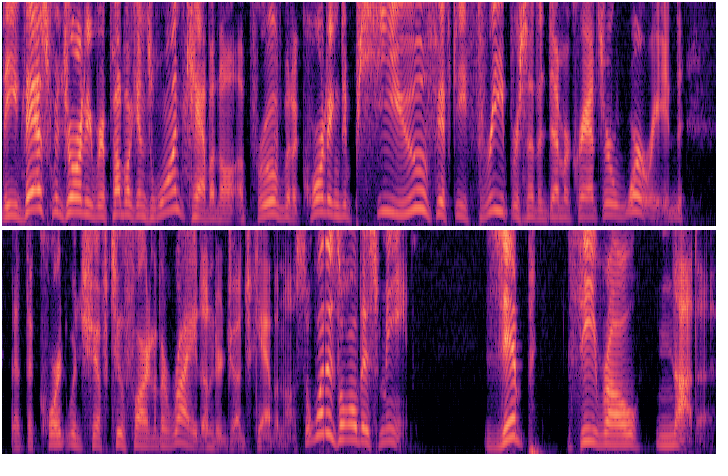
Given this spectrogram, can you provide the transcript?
The vast majority of Republicans want Kavanaugh approved, but according to Pew, 53% of Democrats are worried that the court would shift too far to the right under Judge Kavanaugh. So, what does all this mean? Zip, zero, nada.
